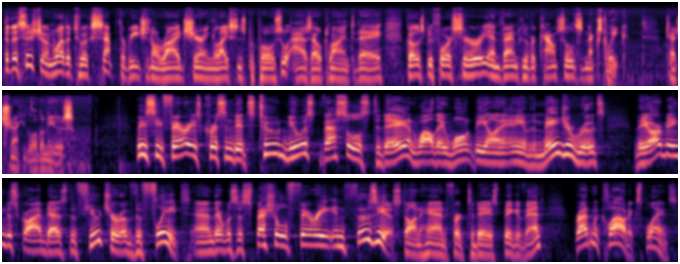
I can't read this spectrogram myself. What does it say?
The decision on whether to accept the regional ride sharing license proposal, as outlined today, goes before Surrey and Vancouver councils next week. Ted Chernecki, Global News. BC Ferries christened its two newest vessels today, and while they won't be on any of the major routes, they are being described as the future of the fleet. And there was a special ferry enthusiast on hand for today's big event. Brad McLeod explains.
